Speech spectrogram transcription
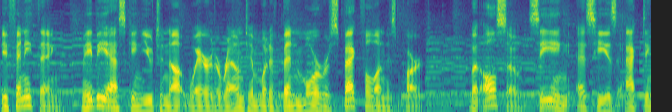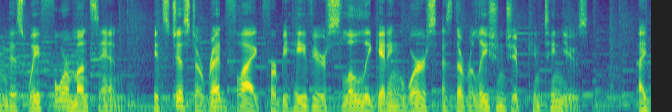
If anything, maybe asking you to not wear it around him would have been more respectful on his part. But also, seeing as he is acting this way four months in, it's just a red flag for behavior slowly getting worse as the relationship continues. I'd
